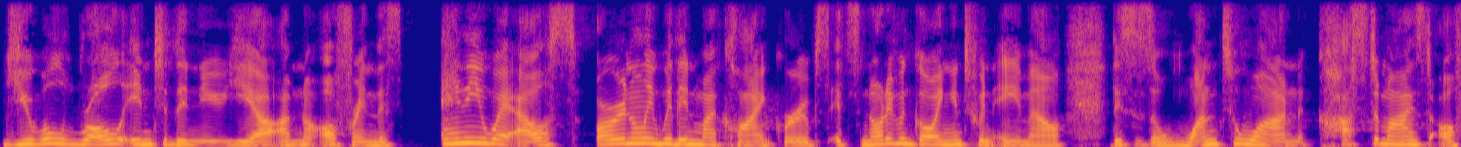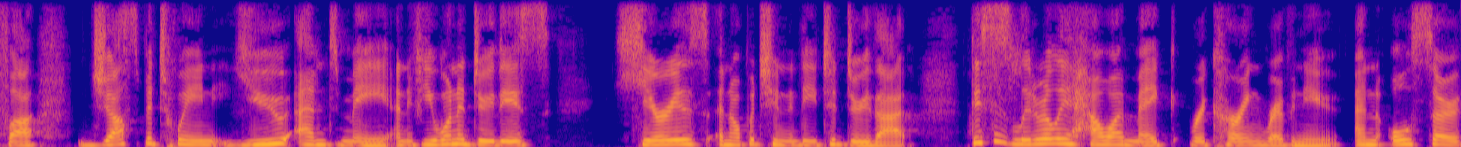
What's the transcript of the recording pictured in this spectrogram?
you will roll into the new year. I'm not offering this anywhere else, only within my client groups. It's not even going into an email. This is a one to one customized offer just between you and me. And if you want to do this, here is an opportunity to do that. This is literally how I make recurring revenue and also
